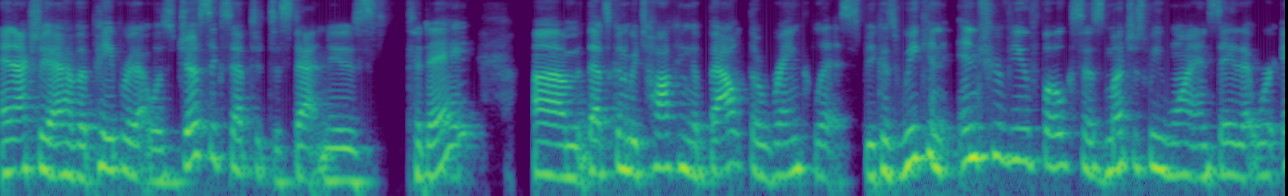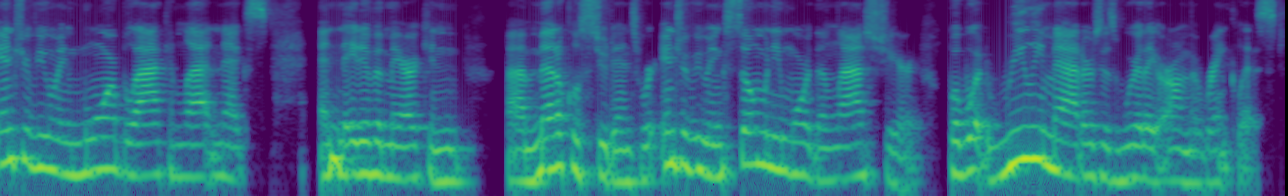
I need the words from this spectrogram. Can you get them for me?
And actually, I have a paper that was just accepted to Stat News today um, that's going to be talking about the rank list because we can interview folks as much as we want and say that we're interviewing more Black and Latinx and Native American uh, medical students. We're interviewing so many more than last year. But what really matters is where they are on the rank list.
